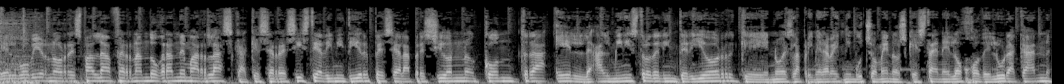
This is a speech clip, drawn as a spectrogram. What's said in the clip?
El gobierno respalda a Fernando Grande Marlasca, que se resiste a dimitir pese a la presión contra él. Al ministro del Interior, que no es la primera vez ni mucho menos que está en el ojo del huracán,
